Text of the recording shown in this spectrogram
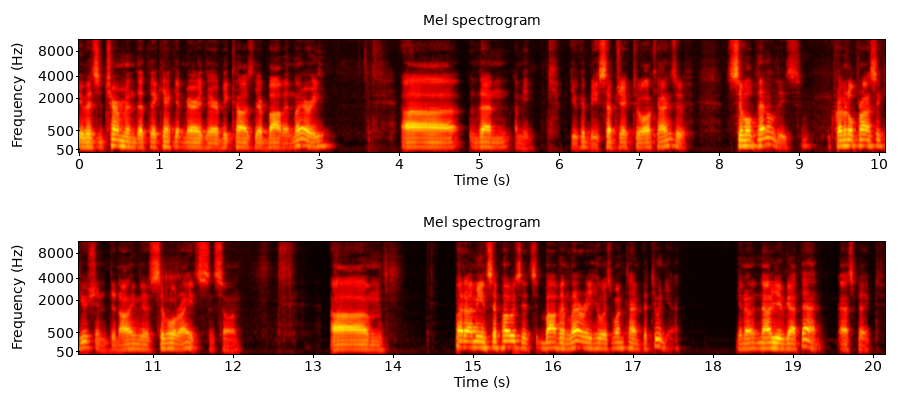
If it's determined that they can't get married there because they're Bob and Larry, uh, then I mean, you could be subject to all kinds of civil penalties, criminal prosecution, denying their civil rights, and so on. Um, but I mean, suppose it's Bob and Larry, who was one time Petunia. You know, now you've got that aspect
